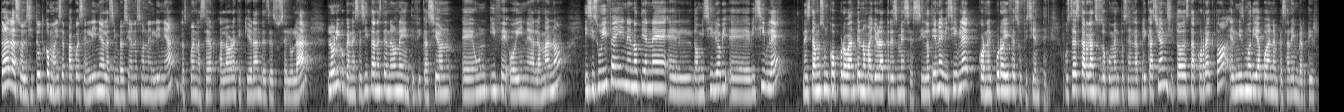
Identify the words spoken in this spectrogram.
Toda la solicitud, como dice Paco, es en línea, las inversiones son en línea, las pueden hacer a la hora que quieran desde su celular. Lo único que necesitan es tener una identificación, eh, un IFE o INE a la mano y si su IFE INE no tiene el domicilio eh, visible, necesitamos un comprobante no mayor a tres meses. Si lo tiene visible, con el puro IFE es suficiente. Ustedes cargan sus documentos en la aplicación y si todo está correcto, el mismo día pueden empezar a invertir.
